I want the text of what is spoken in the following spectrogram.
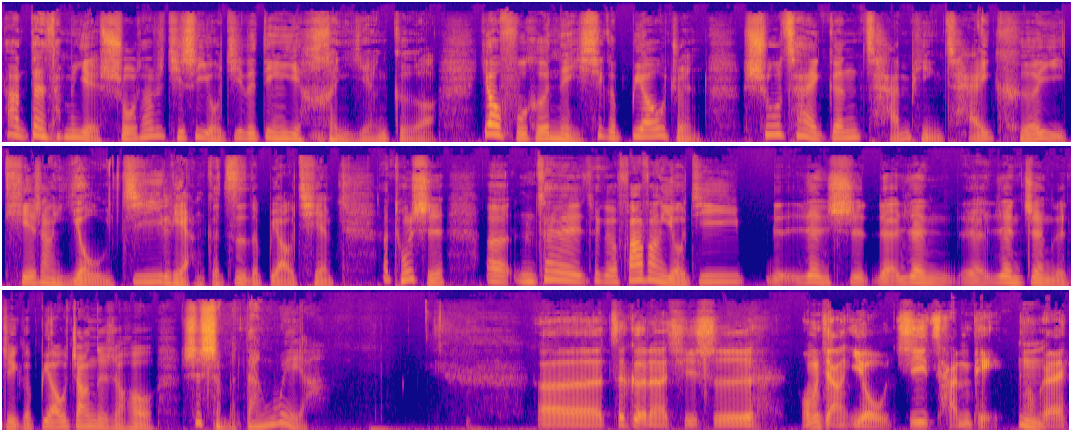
那但是他们也说，他说其实有机的定义很严格，要符合哪些？这个标准，蔬菜跟产品才可以贴上有机两个字的标签。那同时，呃，你在这个发放有机认识的认呃认证的这个标章的时候，是什么单位啊？呃，这个呢，其实我们讲有机产品，嗯，OK，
